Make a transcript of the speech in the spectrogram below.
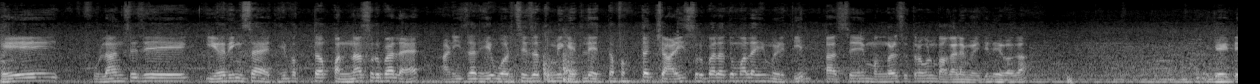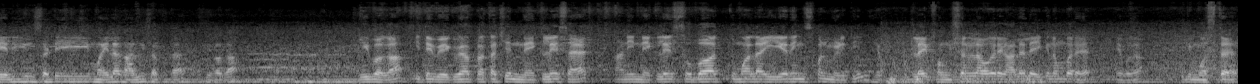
हे फुलांचे जे इयरिंग्स आहेत हे फक्त पन्नास रुपयाला आहेत. आणि जर हे वरचे जर तुम्ही घेतले तर फक्त चाळीस रुपयाला तुम्हाला हे मिळतील. असे मंगळसूत्र पण बघायला मिळतील हे बघा. जे डेली यूजसाठी महिला घालू शकतात हे बघा. ही बघा इथे वेगवेगळ्या प्रकारचे नेकलेस आहेत. आणि नेकलेससोबत तुम्हाला इयरिंग्स पण मिळतील. हे कुठल्याही फंक्शनला वगैरे घालायला एक नंबर आहे. हे बघा किती मस्त आहे.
